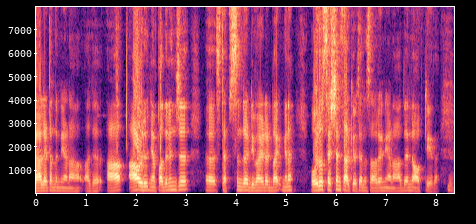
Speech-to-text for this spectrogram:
ലാലേട്ടൻ തന്നെയാണ് അത് ആ ആ ഒരു ഞാൻ പതിനഞ്ച് സ്റ്റെപ്സിന്റെ ഡിവൈഡഡ് ബൈ ഇങ്ങനെ ഓരോ സെഷൻസ് ആക്കി വെച്ചാലും സാർ തന്നെയാണ് അത് തന്നെ ഓപ്റ്റ് ചെയ്തത്.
